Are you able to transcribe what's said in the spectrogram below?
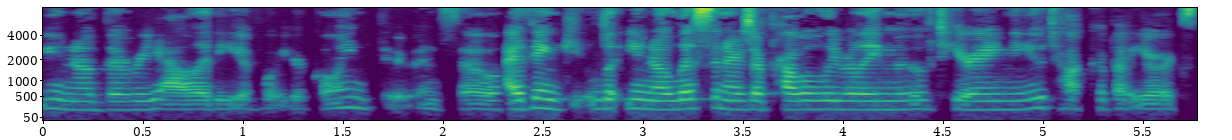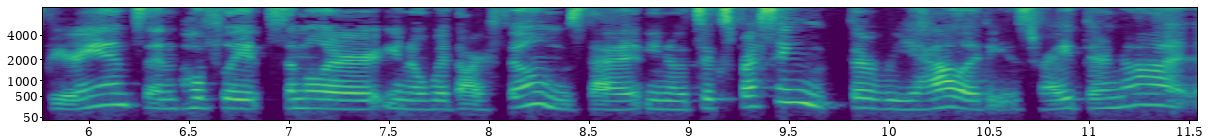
you know, the reality of what you're going through. And so I think, you know, listeners are probably really moved hearing you talk about your experience. And hopefully it's similar, you know, with our films that, you know, it's expressing the realities, right? They're not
